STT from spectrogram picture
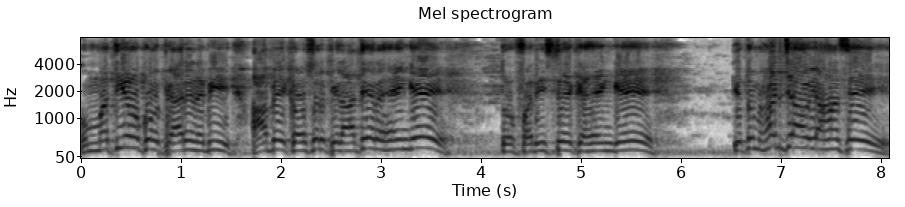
امتیوں کو پیارے نبی آب کوثر پلاتے رہیں گے تو فرشتے کہیں گے کہ تم ہٹ جاؤ یہاں سے،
